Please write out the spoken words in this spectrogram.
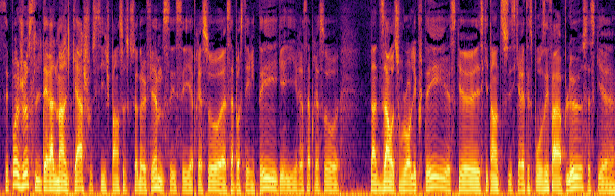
c'est pas juste littéralement le cash aussi, je pense, le succès d'un film. C'est, après ça euh, sa postérité, il reste après ça. euh, Dans 10 ans, vas-tu vouloir l'écouter? Est-ce que est-ce qu'il est est-ce qu'il aurait été supposé faire plus? Est-ce que euh,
